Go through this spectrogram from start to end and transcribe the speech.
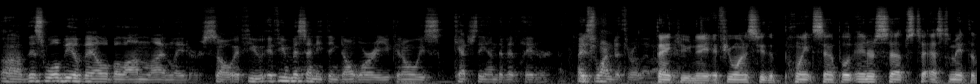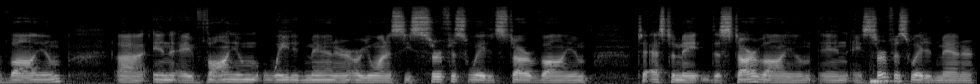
uh, this will be available online later. So if you if you miss anything, don't worry. You can always catch the end of it later. I just wanted to throw that. out Thank you, Nate. If you want to see the point sampled intercepts to estimate the volume uh, in a volume weighted manner, or you want to see surface weighted star volume to estimate the star volume in a surface weighted manner,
